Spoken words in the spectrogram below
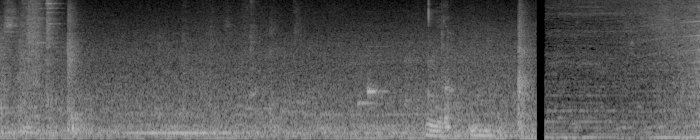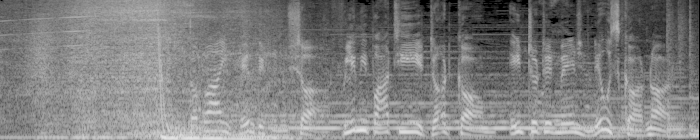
हस् थ्याङ्क यू तपाईँ हेर्दै हुनुहुन्छ Filmy dot com entertainment news corner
